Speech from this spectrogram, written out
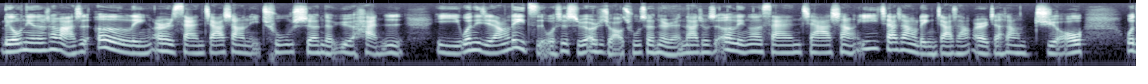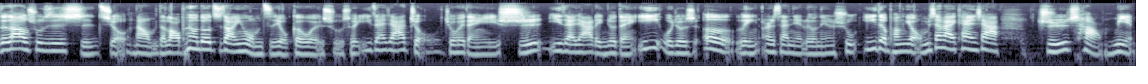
流年的算法是二零二三加上你出生的月汉日。以温蒂姐当例子，我是十月二十九号出生的人，那就是二零。二三加上一加上零加上二加上九，我得到的数字是十九。那我们的老朋友都知道，因为我们只有个位数，所以一再加九就会等于十，一再加零就等于一。我就是二零二三年流年数一的朋友。我们先来看一下职场面，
